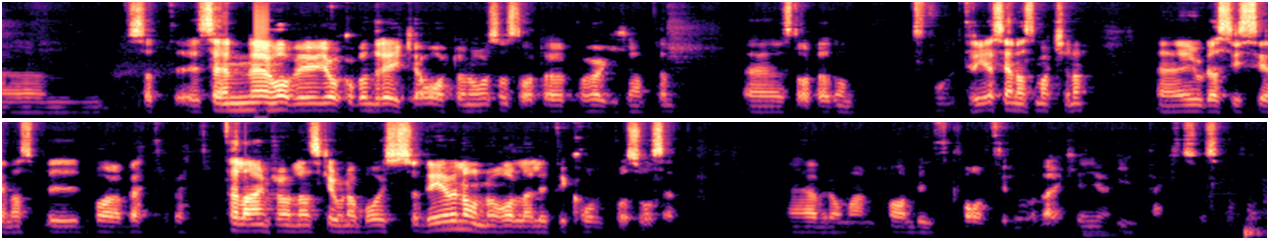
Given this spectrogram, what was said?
Um, så att, eh, sen har vi Jakob Andrejka, 18 år, som startar på högerkanten. Uh, startat de två, tre senaste matcherna. Eh, gjorde assist senast, blir bara bättre och bättre. Talang från Landskrona Boys, så det är väl någon att hålla lite koll på så sätt. Även om man har en bit kvar till att verkligen göra impact. Så sätt.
